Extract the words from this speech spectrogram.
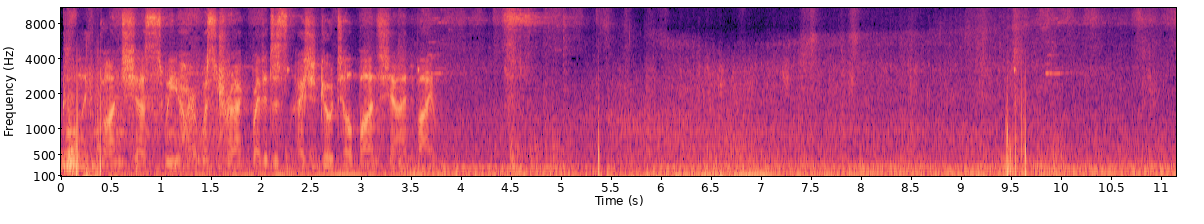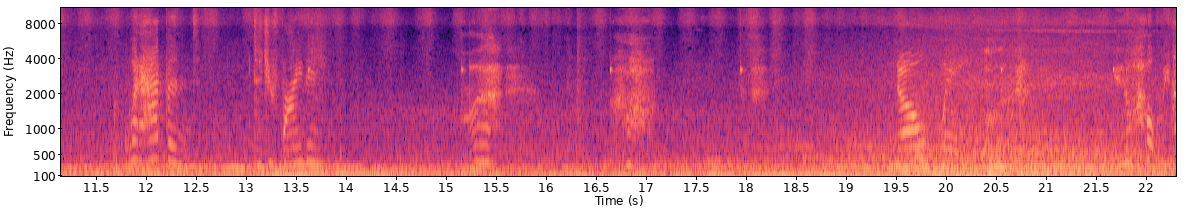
Looks like Banxia's sweetheart was tracked by the dis- I should go tell Banxia and buy What happened? Did you find him? No way. you'll help me.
